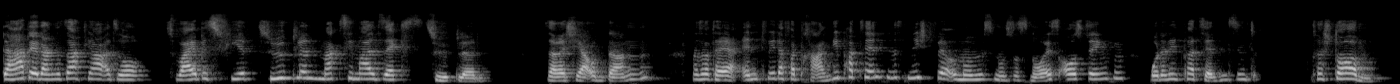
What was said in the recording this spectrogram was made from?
da hat er dann gesagt, ja, also zwei bis vier Zyklen, maximal sechs Zyklen. Sage ich ja, und dann? Dann sagt er ja, entweder vertragen die Patienten es nicht mehr und wir müssen uns was Neues ausdenken, oder die Patienten sind verstorben.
